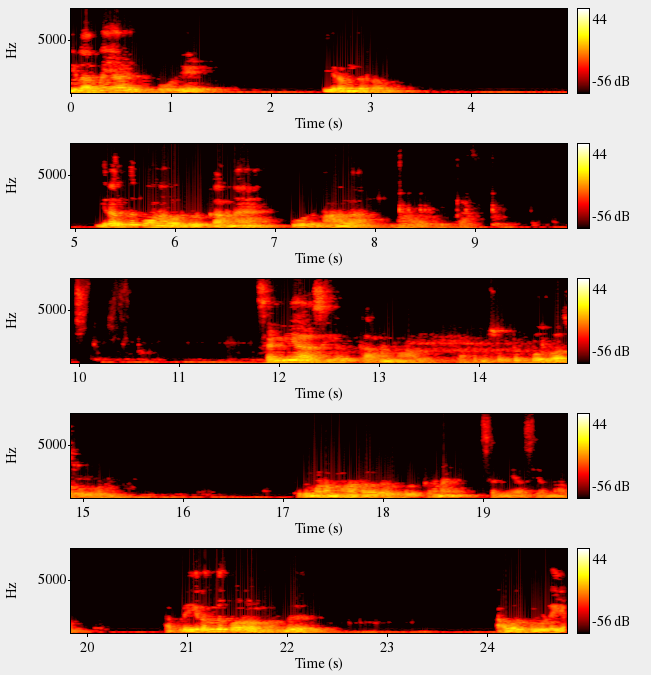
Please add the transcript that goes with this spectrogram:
இளமையாக இருக்கும்போதே இறந்துடுறவங்க இறந்து போனவர்களுக்கான ஒரு நாளாக சன்னியாசிகளுக்கான நாள் அப்படின்னு சொல்லிட்டு பொதுவாக சொல்லுவாங்க திருமணம் ஆகாதவர்களுக்கான சன்னியாசிய நாள் அப்படி இறந்து போகிறவங்க வந்து அவர்களுடைய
